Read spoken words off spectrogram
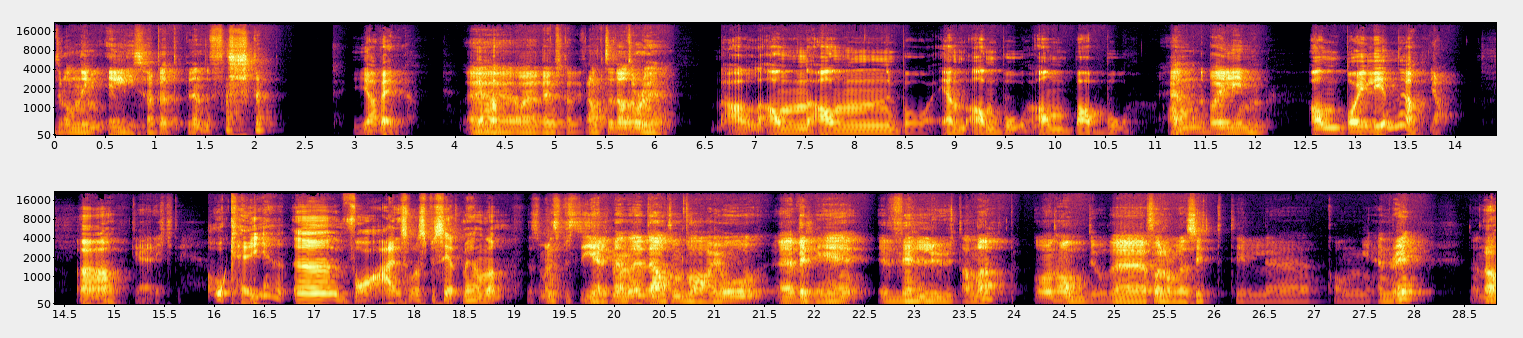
dronning Elisabeth den første. Ja vel. Eh, Ja. Og hvem skal vi fram til da, tror du? Al, an, anbo, en, anbo, ambabo an, Anne Ann Anboylin, ja. Ja, Ah, det er riktig. ok. Uh, hva er det som er spesielt med henne? Det som er spesielt med henne, det er at hun var jo uh, veldig vel utdanna. Og hun hadde jo det forholdet sitt til uh, kong Henry den Ja.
